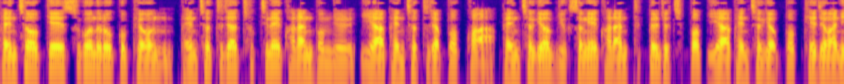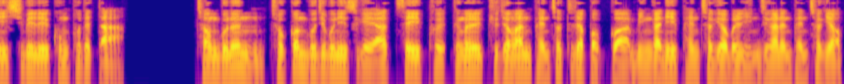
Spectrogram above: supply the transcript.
벤처업계 수건으로 꼽혀온 벤처투자 촉진에 관한 법률 이하 벤처투자법과 벤처기업 육성에 관한 특별조치법 이하 벤처기업법 개정안이 11일 공포됐다. 정부는 조건부 지분 인수 계약, 세이프 등을 규정한 벤처투자법과 민간이 벤처기업을 인증하는 벤처기업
